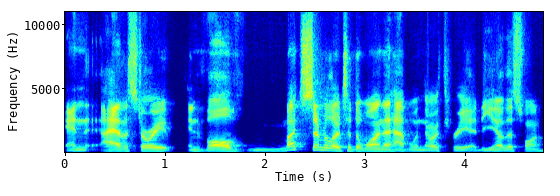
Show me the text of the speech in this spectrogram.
And I have a story involved much similar to the one that happened with North Korea. Do you know this one?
